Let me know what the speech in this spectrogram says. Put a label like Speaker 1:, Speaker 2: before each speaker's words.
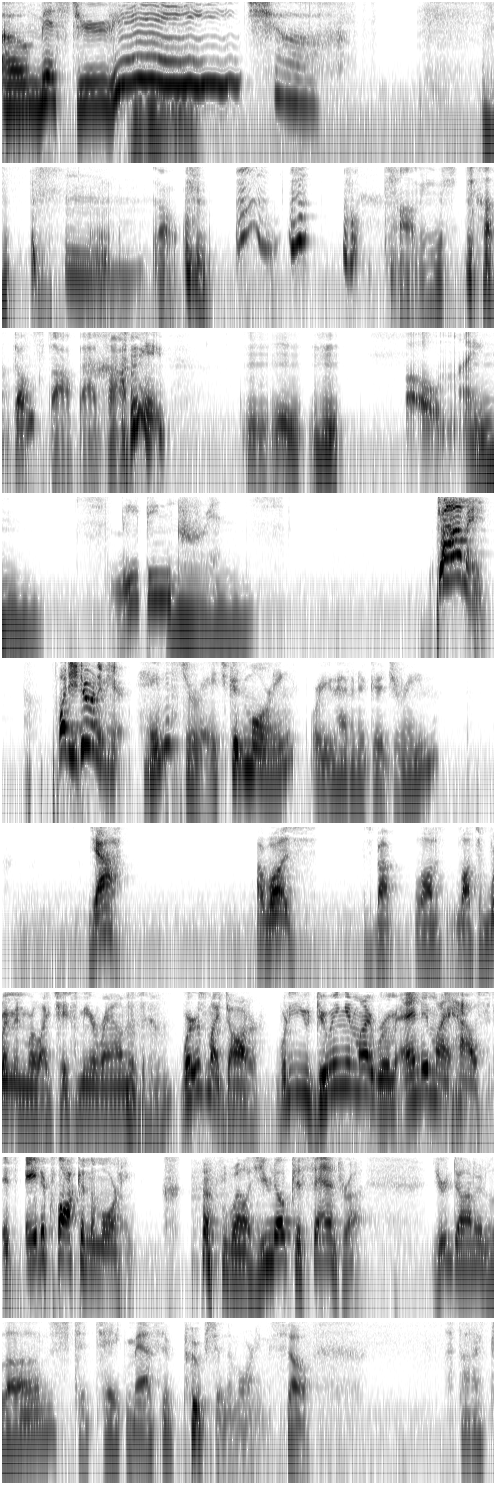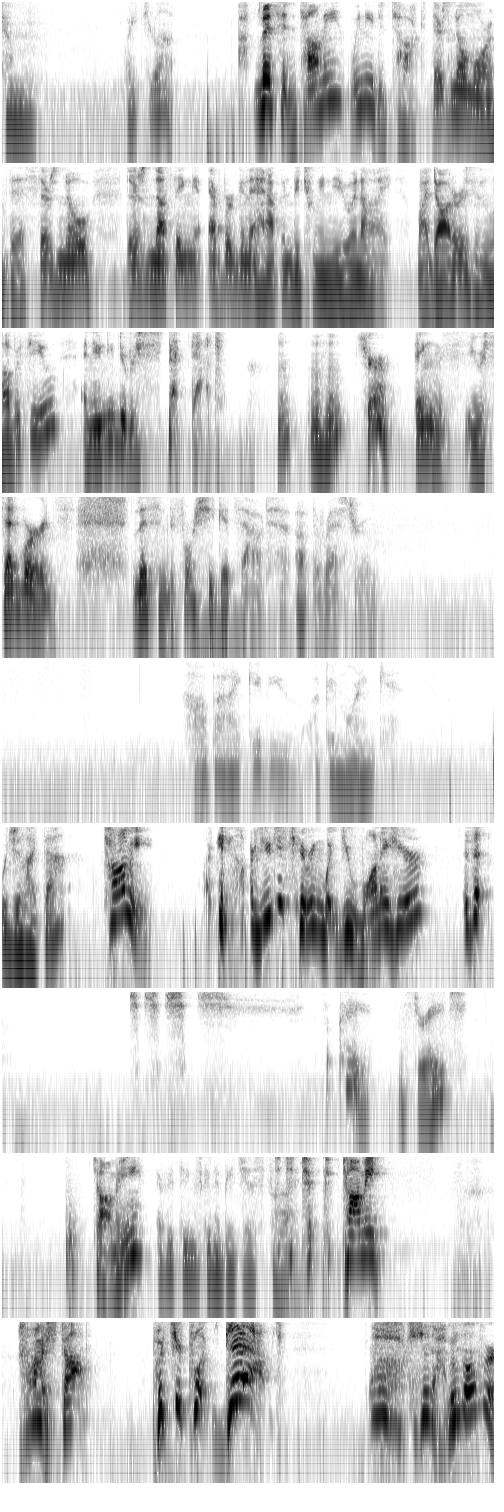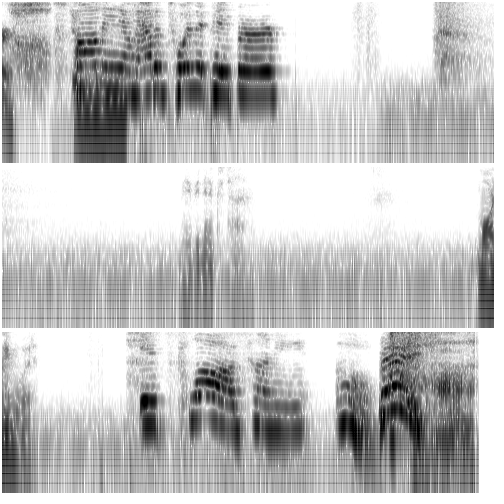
Speaker 1: Oh, Mr. H. Oh.
Speaker 2: No. oh, Tommy, stop. Don't stop that, Tommy.
Speaker 1: Oh, my mm. sleeping mm. prince.
Speaker 3: Tommy! What are you doing in here?
Speaker 1: Hey, Mr. H. Good morning. Were you having a good dream?
Speaker 3: Yeah. I was. It was about a lot of lots of women were like chasing me around. It's where's my daughter? What are you doing in my room and in my house? It's eight o'clock in the morning.
Speaker 1: well, you know Cassandra. Your daughter loves to take massive poops in the morning, so I thought I'd come wake you up.
Speaker 3: Listen, Tommy, we need to talk. There's no more of this. There's no there's nothing ever gonna happen between you and I. My daughter is in love with you, and you need to respect that. Mm-hmm.
Speaker 1: Sure. Things, you said words. Listen, before she gets out of the restroom, how about I give you a good morning kiss? Would you like that?
Speaker 3: Tommy! Are you just hearing what you wanna hear? Is it
Speaker 1: Shh, shh, shh, shh. It's okay, Mr. H.
Speaker 3: Tommy?
Speaker 1: Everything's gonna be just fine.
Speaker 3: T- t- Tommy! Tommy, stop! Put your cl- get out! Get out!
Speaker 1: Move over.
Speaker 4: Tommy, I'm out of toilet paper.
Speaker 1: Maybe next time. Morning wood.
Speaker 4: It's clogged, honey. Oh, babe!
